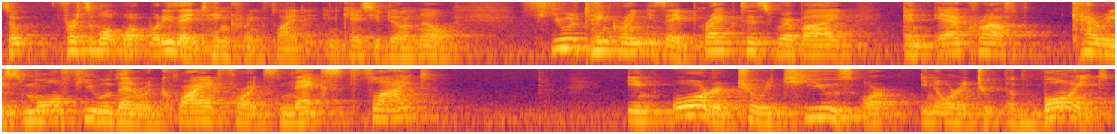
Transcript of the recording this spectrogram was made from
So, first of all, what, what is a tankering flight, in case you don't know? Fuel tankering is a practice whereby an aircraft carries more fuel than required for its next flight in order to reduce or in order to avoid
